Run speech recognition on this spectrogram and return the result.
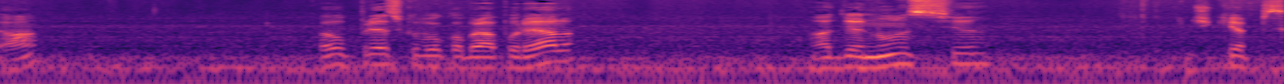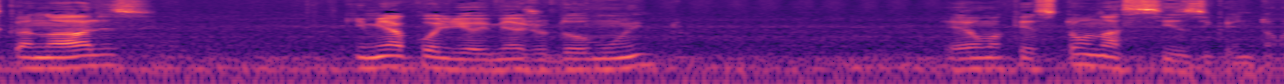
tá? Qual é o preço que eu vou cobrar por ela? A denúncia de que a psicanálise, que me acolheu e me ajudou muito, é uma questão narcísica, então,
